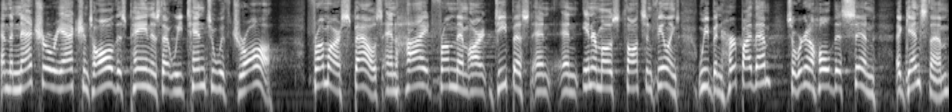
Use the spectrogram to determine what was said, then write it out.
And the natural reaction to all this pain is that we tend to withdraw from our spouse and hide from them our deepest and, and innermost thoughts and feelings. We've been hurt by them, so we're going to hold this sin against them,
